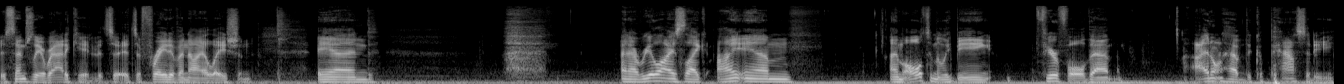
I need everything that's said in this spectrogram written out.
essentially eradicated. It's it's afraid of annihilation, and and I realize like I am, I'm ultimately being fearful that I don't have the capacity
